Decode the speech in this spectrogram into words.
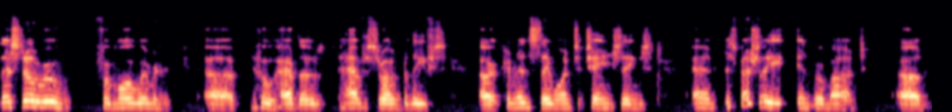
there's still room for more women uh, who have those have strong beliefs, are convinced they want to change things, and especially in Vermont. Um,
